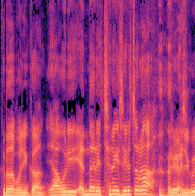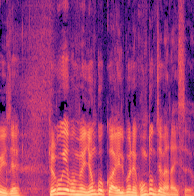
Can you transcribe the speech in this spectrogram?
그러다 보니까 야 우리 옛날에 친하게 지냈잖아 그래가지고 이제 결국에 보면 영국과 일본의 공통점이 하나 있어요.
